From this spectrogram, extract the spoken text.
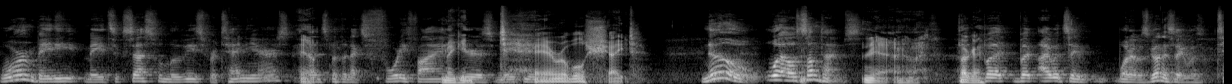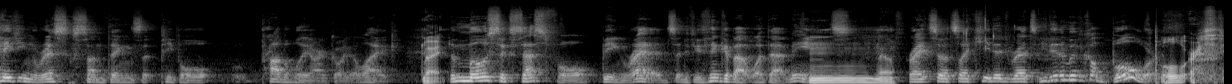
Warren Beatty made successful movies for ten years, and Yeah. then spent the next forty-five Making years making. terrible shite. No, well, sometimes. Yeah. Okay. But but I would say what I was going to say was taking risks on things that people probably aren't going to like. Right. The most successful being Reds, and if you think about what that means, Mm, no. right? So it's like he did Reds. He did a movie called Bulworth. Bulworth.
